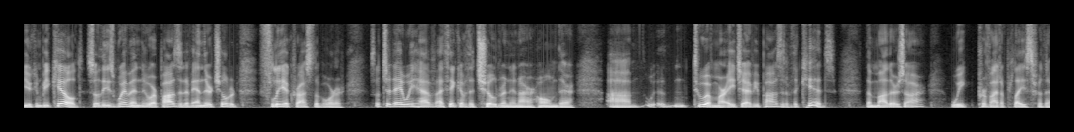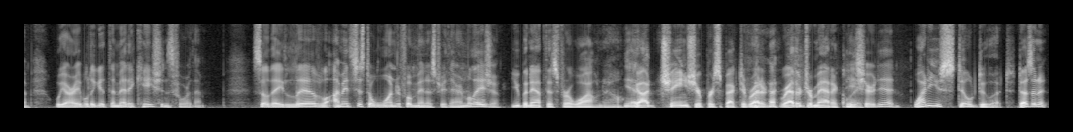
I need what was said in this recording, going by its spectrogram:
You can be killed. So these women who are positive and their children flee across the border. So today we have, I think of the children in our home there. Um, two of them are HIV positive, the kids. The mothers are. We provide a place for them. We are able to get the medications for them so they live. I mean, it's just a wonderful ministry there in Malaysia. You've been at this for a while now. Yeah. God changed your perspective rather rather dramatically. He sure did. Why do you still do it? Doesn't it?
